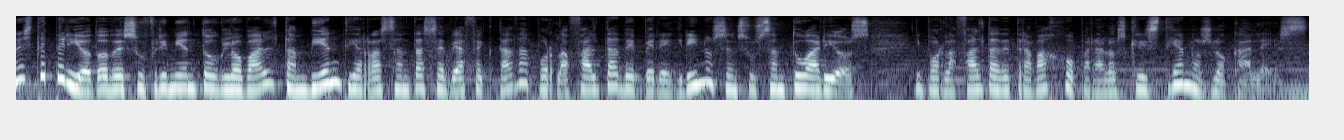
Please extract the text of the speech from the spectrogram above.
En este periodo de sufrimiento global también Tierra Santa se ve afectada por la falta de peregrinos en sus santuarios y por la falta de trabajo para los cristianos locales.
